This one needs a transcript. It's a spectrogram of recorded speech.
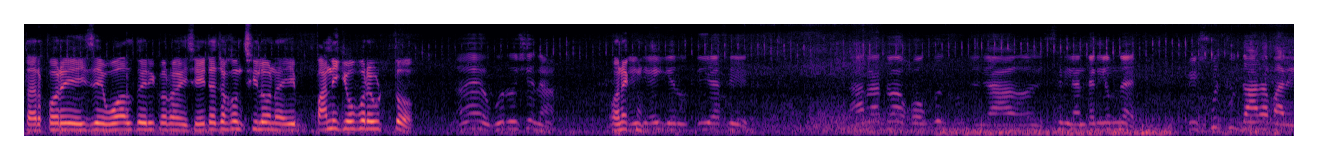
তারপরে এই যে ওয়াল তৈরি করা হয়েছে এটা যখন ছিল না এই পানি কি উপরে উঠতো? হ্যাঁ অনেক আছে বিস্কুট ফুট দাঁড়া পানি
